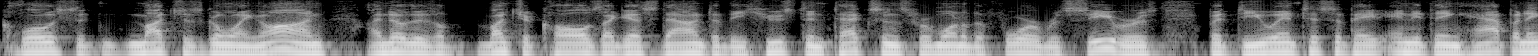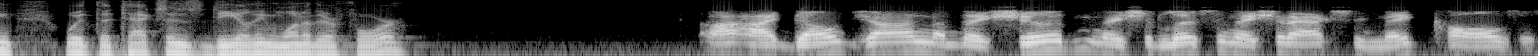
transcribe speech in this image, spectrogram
close. that Much is going on. I know there's a bunch of calls, I guess, down to the Houston Texans for one of the four receivers. But do you anticipate anything happening with the Texans dealing one of their four? I don't, John. They should. They should listen. They should actually make calls as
